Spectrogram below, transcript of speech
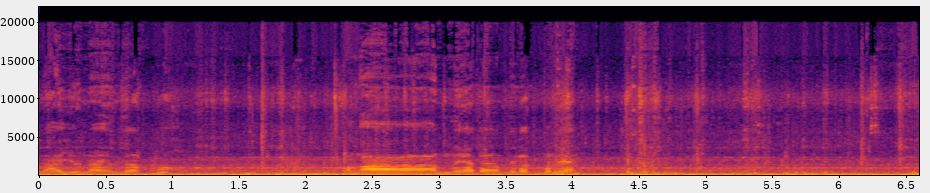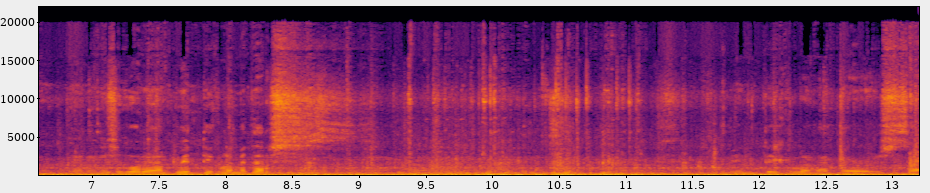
Layo na yung truck mo. Mga ano na yata ang tinakbo na yan. Meron na siguro yan 20 kilometers. 20 kilometers sa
